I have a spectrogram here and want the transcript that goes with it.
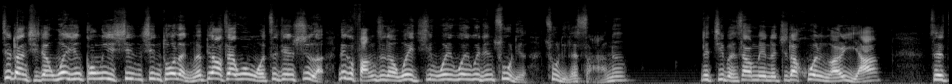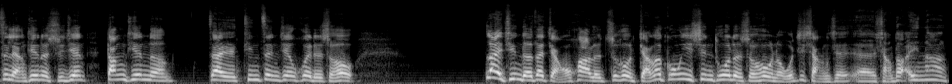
这段期间我已经公益信信托了，你们不要再问我这件事了。那个房子呢，我已经我我我已经处理了，处理了啥呢？那基本上面呢，就在混而已啊。这这两天的时间，当天呢，在听证监会的时候，赖清德在讲完话了之后，讲到公益信托的时候呢，我就想着，呃，想到，哎，那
